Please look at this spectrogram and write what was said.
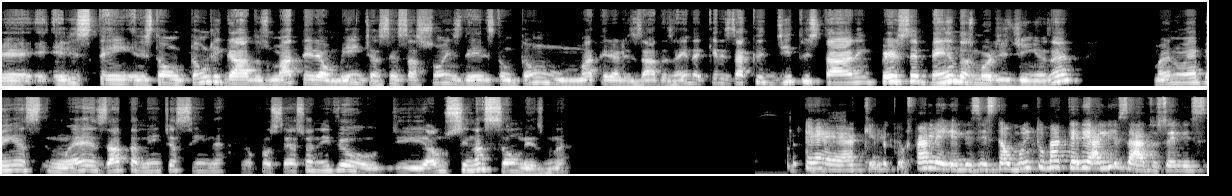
É, eles têm, eles estão tão ligados materialmente, as sensações deles estão tão materializadas ainda que eles acreditam estarem percebendo as mordidinhas, né? Mas não é bem assim, não é exatamente assim, né? É o processo a nível de alucinação mesmo, né? É aquilo que eu falei, eles estão muito materializados, eles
